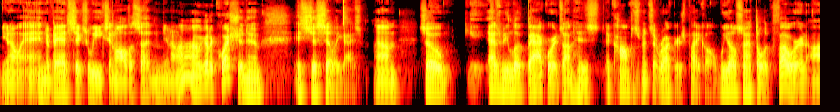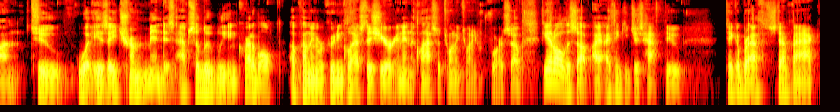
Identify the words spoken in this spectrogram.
you know, and a bad six weeks, and all of a sudden, you know, oh, we got to question him. It's just silly, guys. Um, so as we look backwards on his accomplishments at Rutgers, Pikiell, we also have to look forward on to what is a tremendous, absolutely incredible upcoming recruiting class this year and in the class of 2024. So if you add all this up, I, I think you just have to take a breath, step back,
